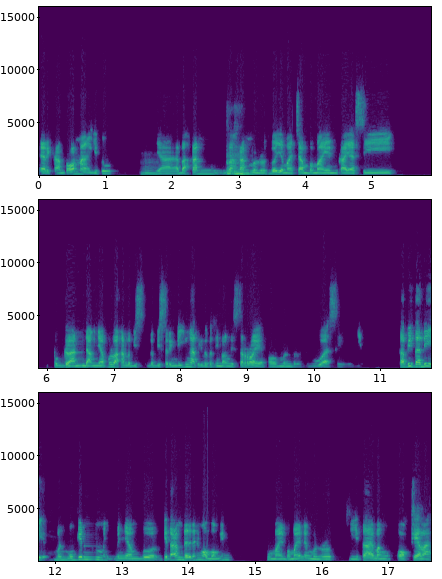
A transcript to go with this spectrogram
Eric Cantona gitu. Hmm. Ya bahkan bahkan menurut gue ya macam pemain kayak si gelandangnya pun akan lebih lebih sering diingat gitu ketimbang Nistelrooy ya kalau menurut gue sih. Tapi tadi men- mungkin men- menyambut kita kan dari tadi ngomongin pemain-pemain yang menurut kita emang oke lah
